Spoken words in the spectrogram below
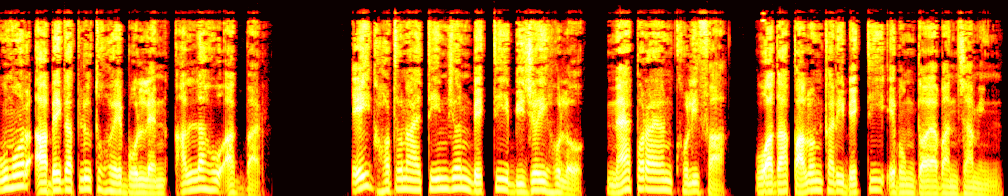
উমর আবেগাপ্লুত হয়ে বললেন, আল্লাহু আকবার। এই ঘটনায় তিনজন ব্যক্তি বিজয়ী হল, ন্যায়পরায়ণ খলিফা, ওয়াদা পালনকারী ব্যক্তি এবং দয়াবান জামিন।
